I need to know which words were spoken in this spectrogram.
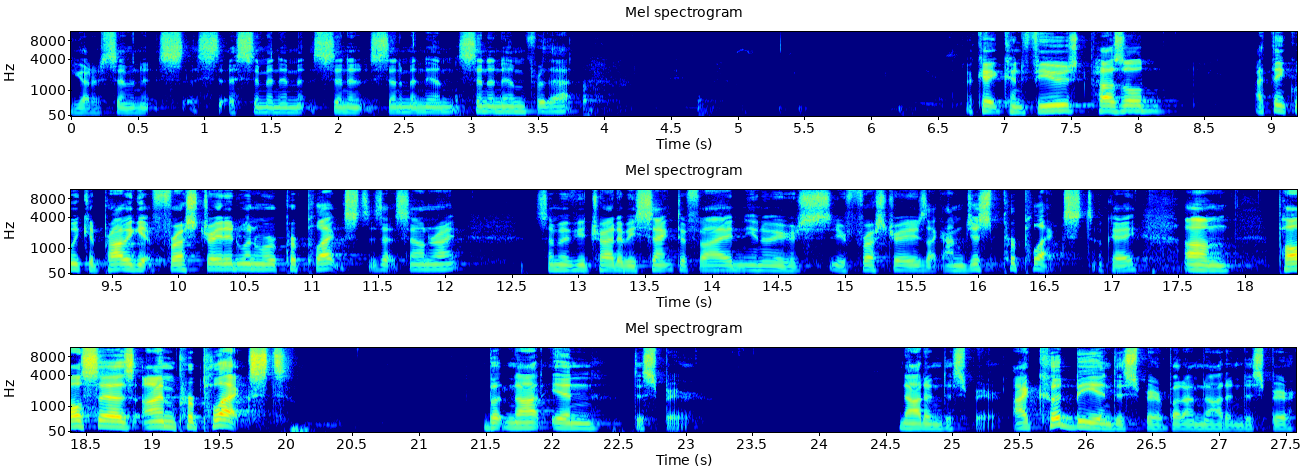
You got a synonym, synonym, synonym for that? Okay, confused, puzzled. I think we could probably get frustrated when we're perplexed. Does that sound right? Some of you try to be sanctified, you know, you're, you're frustrated. It's like, I'm just perplexed, okay? Um, Paul says, I'm perplexed, but not in despair. Not in despair. I could be in despair, but I'm not in despair.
